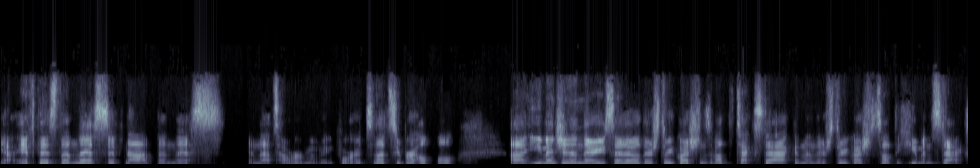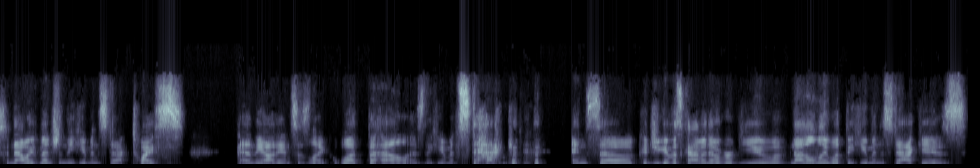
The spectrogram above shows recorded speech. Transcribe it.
yeah, if this then this, if not then this." And that's how we're moving forward. So that's super helpful. Uh, you mentioned in there, you said, oh, there's three questions about the tech stack, and then there's three questions about the human stack. So now we've mentioned the human stack twice, and the audience is like, what the hell is the human stack? and so, could you give us kind of an overview of not only what the human stack is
